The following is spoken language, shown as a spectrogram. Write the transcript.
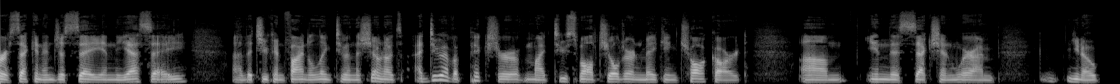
for a second and just say in the essay uh, that you can find a link to in the show notes, I do have a picture of my two small children making chalk art um, in this section where I'm, you know,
